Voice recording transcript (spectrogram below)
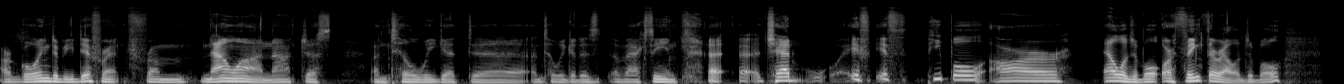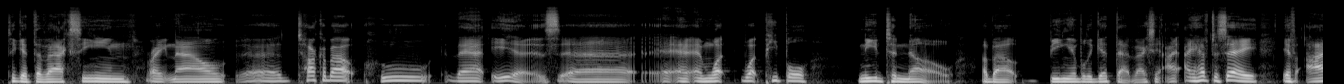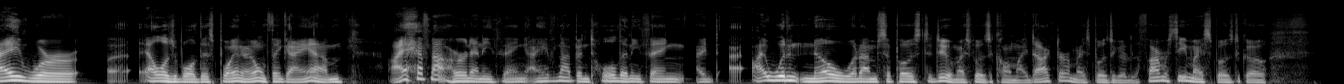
are going to be different from now on, not just until we get uh, until we get a, a vaccine. Uh, uh, Chad, if if people are eligible or think they're eligible to get the vaccine right now, uh, talk about who that is uh, and, and, what what people need to know about being able to get that vaccine. I, I have to say, if I were uh, eligible at this point, I don't think I am. I have not heard anything. I have not been told anything. I, I wouldn't know what I'm supposed to do. Am I supposed to call my doctor? Am I supposed to go to the pharmacy? Am I supposed to go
